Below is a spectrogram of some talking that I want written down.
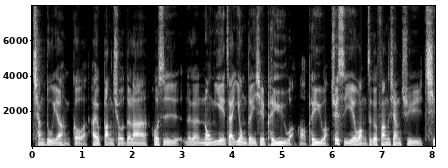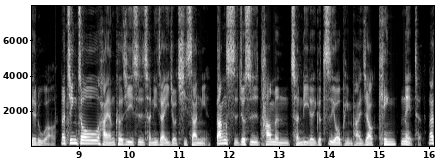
强度也要很够啊。还有棒球的啦，或是那个农业在用的一些培育网哦，培育网确实也往这个方向去切入啊。那荆州海洋科技是成立在一九七三年，当时就是他们成立了一个自有品牌叫 KingNet。那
